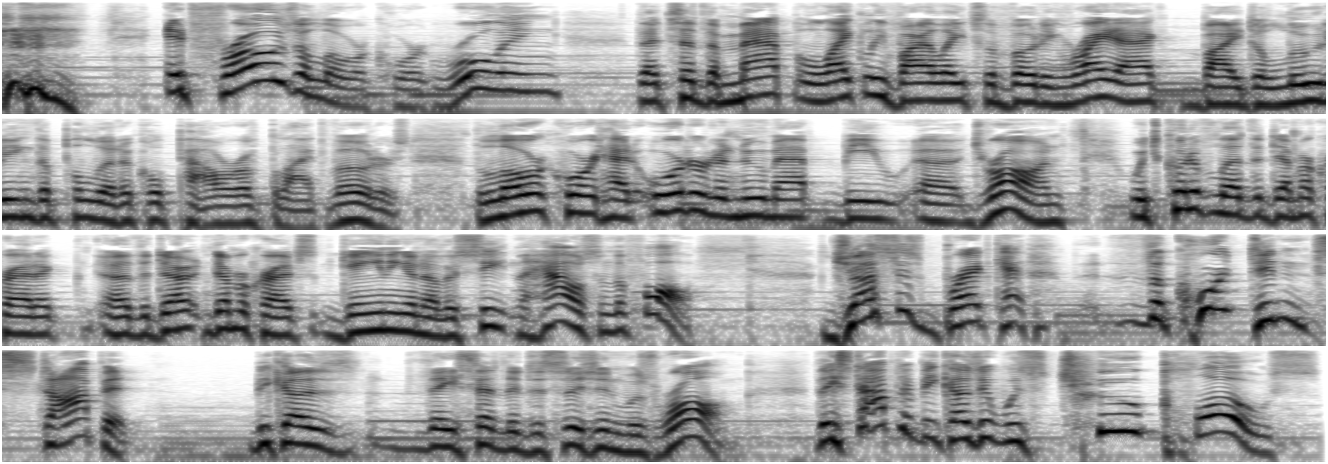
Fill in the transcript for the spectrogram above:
It froze a lower court ruling that said the map likely violates the Voting Right Act by diluting the political power of black voters. The lower court had ordered a new map be uh, drawn, which could have led the Democratic uh, the De- Democrats gaining another seat in the House in the fall. Justice Brett, the court didn't stop it because they said the decision was wrong. They stopped it because it was too close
